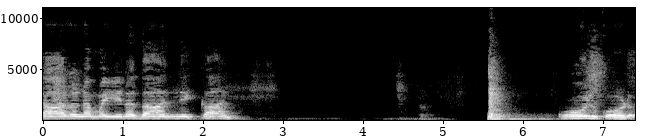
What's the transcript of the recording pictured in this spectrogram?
కారణమైన దాన్ని కాని కోలుకోడు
